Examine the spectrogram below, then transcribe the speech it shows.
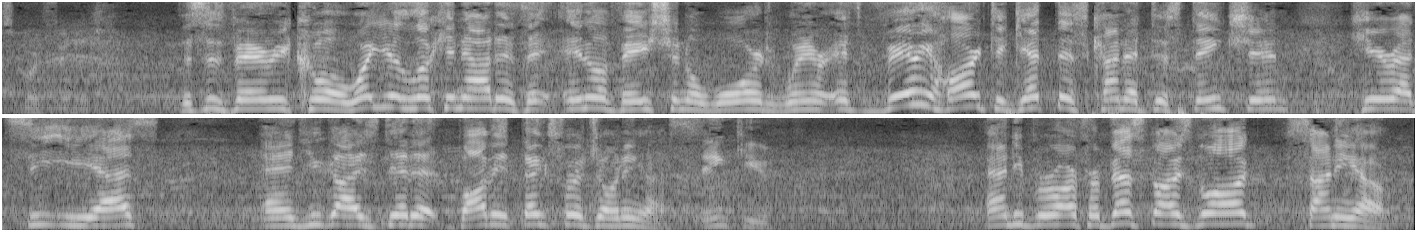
square footage. This is very cool. What you're looking at is an Innovation Award winner. It's very hard to get this kind of distinction here at CES, and you guys did it. Bobby, thanks for joining us. Thank you. Andy Basrur for Best Buys Blog, signing out.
